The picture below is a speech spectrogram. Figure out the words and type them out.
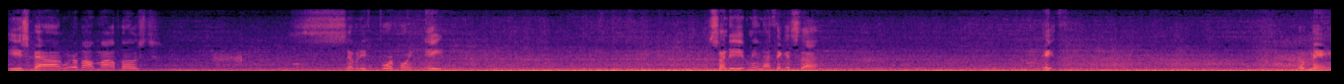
eastbound. We're about milepost 74.8. Sunday evening, I think it's the 8th of May.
